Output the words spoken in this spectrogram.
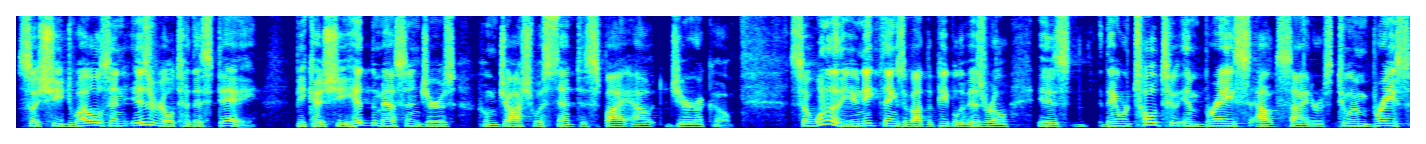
So she dwells in Israel to this day because she hid the messengers whom Joshua sent to spy out Jericho. So, one of the unique things about the people of Israel is they were told to embrace outsiders, to embrace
